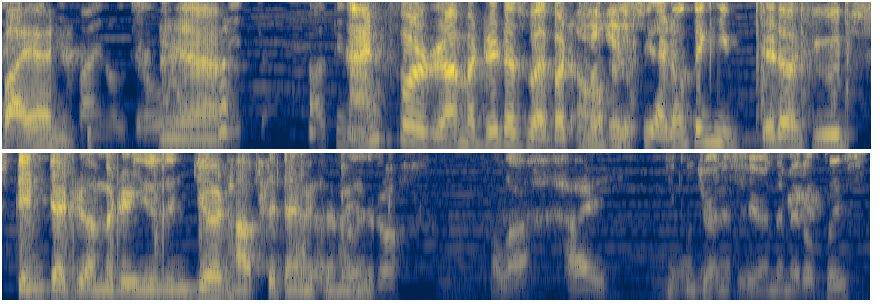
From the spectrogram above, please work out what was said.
Bayern. Yeah. and for Real Madrid as well. But Madrid. obviously, I don't think he did a huge stint at Real Madrid. He was injured half the time, if I'm honest. Pedro. Hi. You can join us here in the middle, please.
